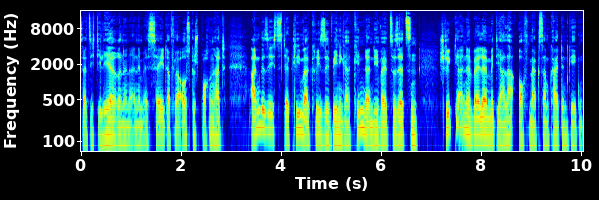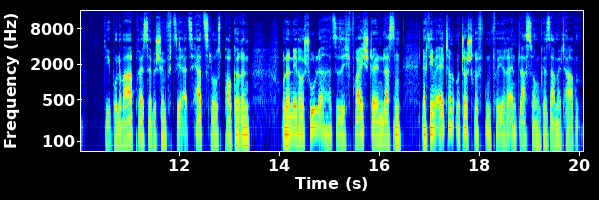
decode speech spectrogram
seit sich die Lehrerin in einem Essay dafür ausgesprochen hat, angesichts der Klimakrise weniger Kinder in die Welt zu setzen, schlägt ihr eine Welle medialer Aufmerksamkeit entgegen. Die Boulevardpresse beschimpft sie als Herzlospaukerin und an ihrer Schule hat sie sich freistellen lassen, nachdem Eltern Unterschriften für ihre Entlassung gesammelt haben.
